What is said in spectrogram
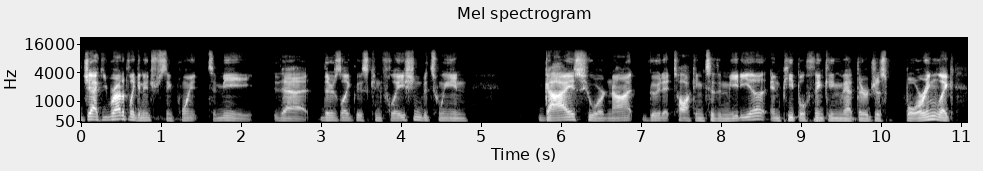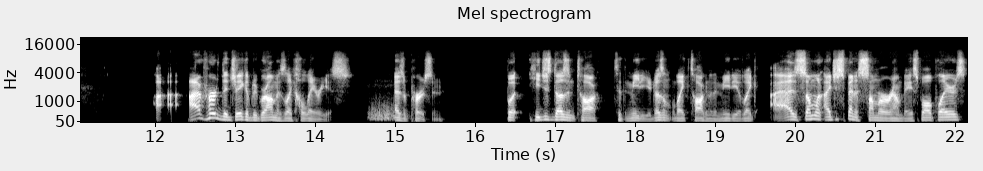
Jack, you brought up like an interesting point to me that there's like this conflation between guys who are not good at talking to the media and people thinking that they're just boring. Like, I- I've heard that Jacob DeGrom is like hilarious as a person, but he just doesn't talk to the media, doesn't like talking to the media. Like, as someone, I just spent a summer around baseball players.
